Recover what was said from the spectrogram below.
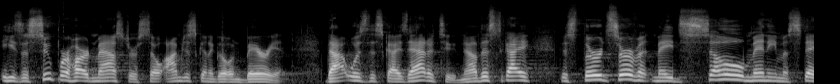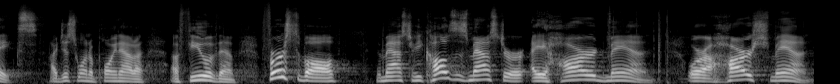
he's a super hard master, so I'm just going to go and bury it. That was this guy's attitude. Now, this guy, this third servant, made so many mistakes. I just want to point out a, a few of them. First of all, the master, he calls his master a hard man or a harsh man.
